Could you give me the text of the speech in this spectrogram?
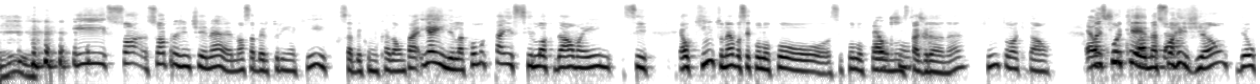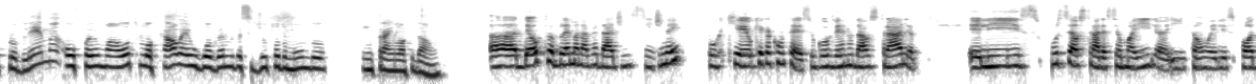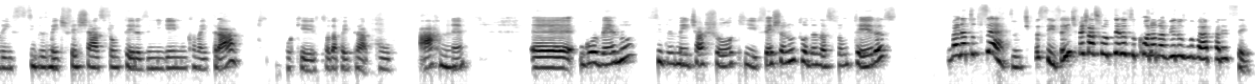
E só, só para a gente, né, nossa aberturinha aqui, saber como cada um tá. E aí, Lila, como que tá esse lockdown aí? Se é o quinto, né? Você colocou, você colocou é no quinto. Instagram, né? Quinto lockdown. É Mas por quê? Na sua região deu problema ou foi um outro local e o governo decidiu todo mundo entrar em lockdown? Uh, deu problema, na verdade, em Sydney, porque o que, que acontece? O governo da Austrália, eles, por ser a Austrália ser uma ilha, e então eles podem simplesmente fechar as fronteiras e ninguém nunca vai entrar, porque só dá para entrar por ar, né? É, o governo simplesmente achou que fechando todas as fronteiras vai dar tudo certo. Tipo assim, se a gente fechar as fronteiras, o coronavírus não vai aparecer.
